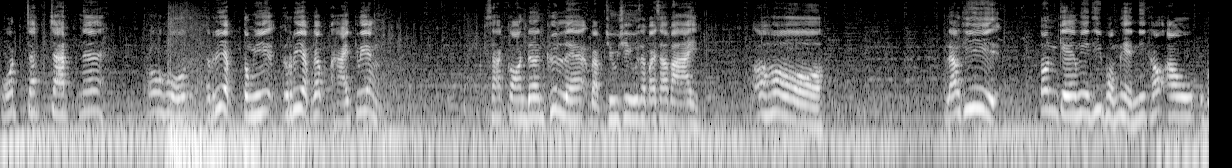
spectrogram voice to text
โหดจัดจัดๆนะโอ้โห เรียบตรงนี้เรียบครับหายเกลี้ยงสากรเดินขึ้นเลยแบบชิวๆสบายๆโอ้โห แล้วที่ต้นเกมนี่ที่ผมเห็นนี่เขาเอาอุป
